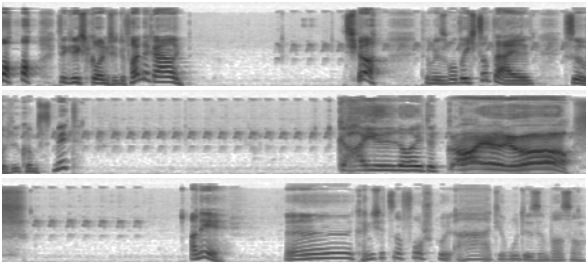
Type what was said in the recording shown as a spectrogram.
Da kriegst du gar nicht in die Pfanne gehauen. Tja, da müssen wir dich zerteilen. So, du kommst mit. Geil, Leute, geil, ja. Ah, nee. Äh, kann ich jetzt noch vorspulen? Ah, die Route ist im Wasser.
